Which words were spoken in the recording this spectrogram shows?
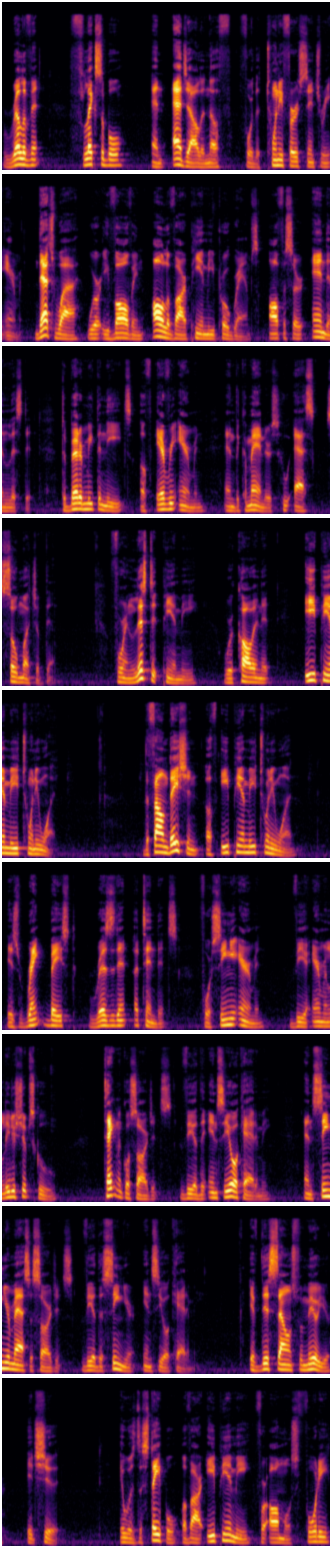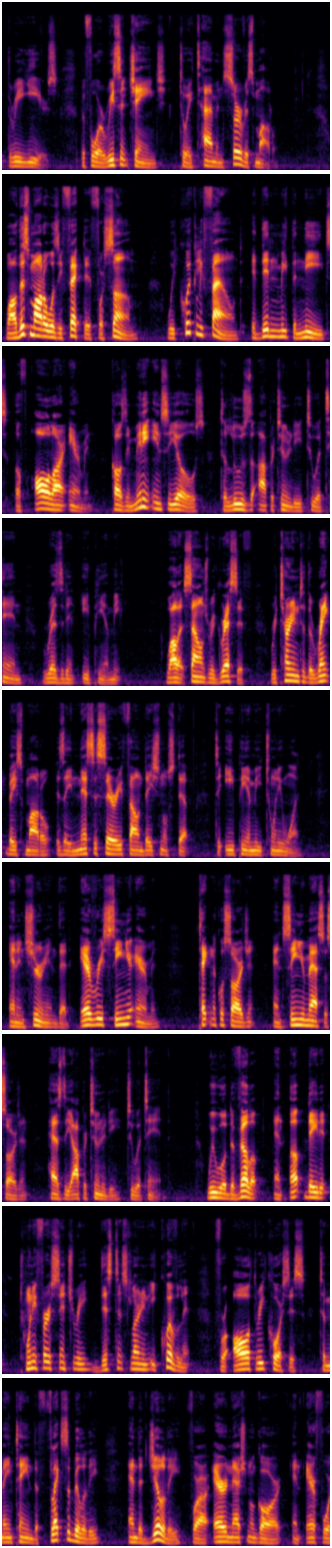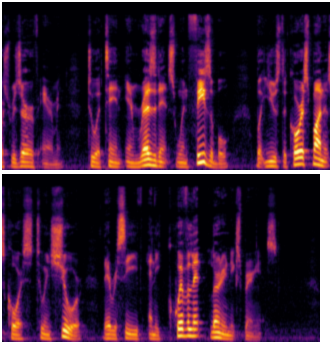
relevant, flexible, and agile enough for the 21st century airman. That's why we're evolving all of our PME programs, officer and enlisted, to better meet the needs of every airman and the commanders who ask so much of them. For enlisted PME, we're calling it EPME 21. The foundation of EPME 21 is rank-based resident attendance for senior airmen via Airman Leadership School, technical sergeants via the NCO Academy, and senior master sergeants via the senior NCO Academy. If this sounds familiar, it should. It was the staple of our EPME for almost 43 years before a recent change to a time and service model. While this model was effective for some, we quickly found it didn't meet the needs of all our airmen, causing many NCOs to lose the opportunity to attend resident EPME. While it sounds regressive, returning to the rank-based model is a necessary foundational step to EPME 21 and ensuring that every senior airman, technical sergeant, and senior master sergeant has the opportunity to attend. We will develop an updated 21st century distance learning equivalent for all three courses to maintain the flexibility and agility for our Air National Guard and Air Force Reserve Airmen to attend in residence when feasible, but use the correspondence course to ensure they receive an equivalent learning experience.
